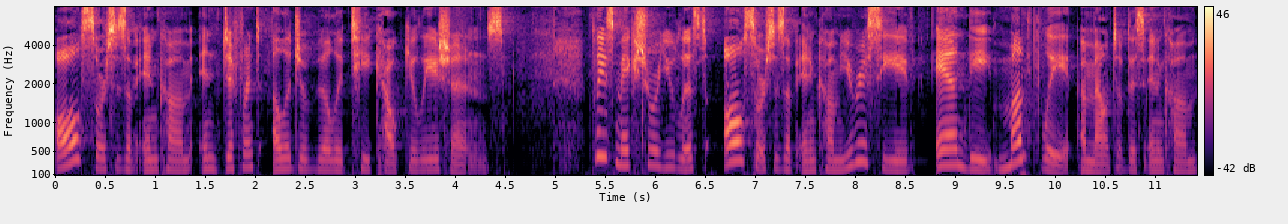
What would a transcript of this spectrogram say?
all sources of income in different eligibility calculations. Please make sure you list all sources of income you receive and the monthly amount of this income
